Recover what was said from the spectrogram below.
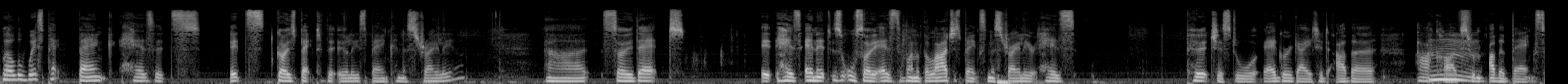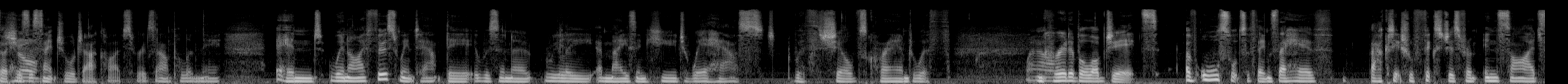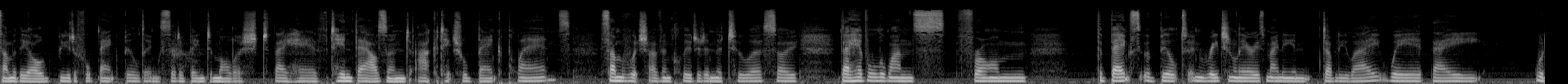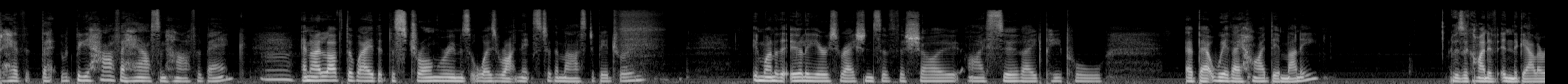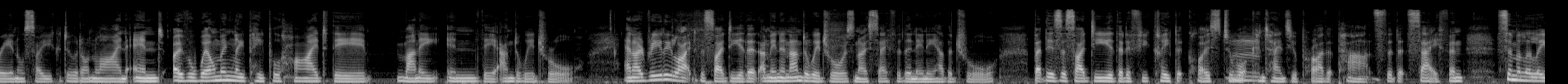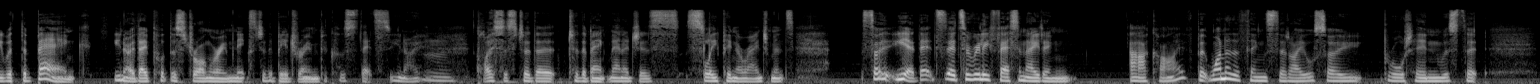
Well, the Westpac Bank has its it goes back to the earliest bank in Australia. Uh, so that it has, and it is also as one of the largest banks in Australia, it has purchased or aggregated other archives mm. from other banks. So it sure. has the St George Archives, for example, in there. And when I first went out there, it was in a really amazing, huge warehouse with shelves crammed with wow. incredible objects of all sorts of things. They have architectural fixtures from inside some of the old beautiful bank buildings that have been demolished. They have 10,000 architectural bank plans, some of which I've included in the tour. So they have all the ones from the banks that were built in regional areas, mainly in WA, where they would have that would be half a house and half a bank. Mm. And I love the way that the strong room is always right next to the master bedroom. In one of the earlier iterations of the show, I surveyed people about where they hide their money. It was a kind of in the gallery, and also you could do it online. And overwhelmingly, people hide their money in their underwear drawer. And I really liked this idea that, I mean, an underwear drawer is no safer than any other drawer, but there's this idea that if you keep it close to mm. what contains your private parts, that it's safe. And similarly with the bank, you know, they put the strong room next to the bedroom because that's, you know, mm. closest to the to the bank manager's sleeping arrangements. So yeah, that's that's a really fascinating archive. But one of the things that I also brought in was that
